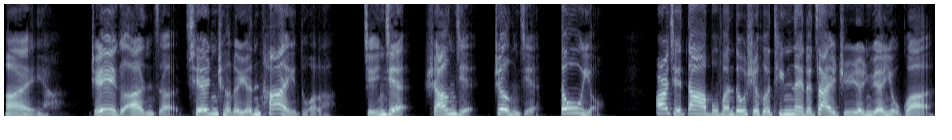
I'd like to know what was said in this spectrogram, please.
哎呀，这个案子牵扯的人太多了，警界、商界、政界都有，而且大部分都是和厅内的在职人员有关，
